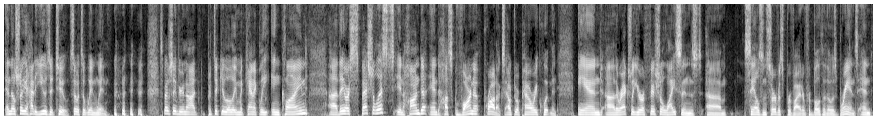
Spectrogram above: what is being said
And they'll show you how to use it too. So it's a win win, especially if you're not particularly mechanically inclined. Uh, they are specialists in Honda and Husqvarna products, outdoor power equipment. And uh, they're actually your official licensed. Um, sales and service provider for both of those brands. And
